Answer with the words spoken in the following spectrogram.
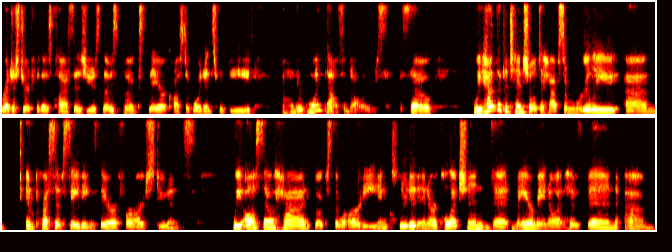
registered for those classes use those books, their cost avoidance would be $101,000. So we had the potential to have some really um, impressive savings there for our students. We also had books that were already included in our collection that may or may not have been um,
